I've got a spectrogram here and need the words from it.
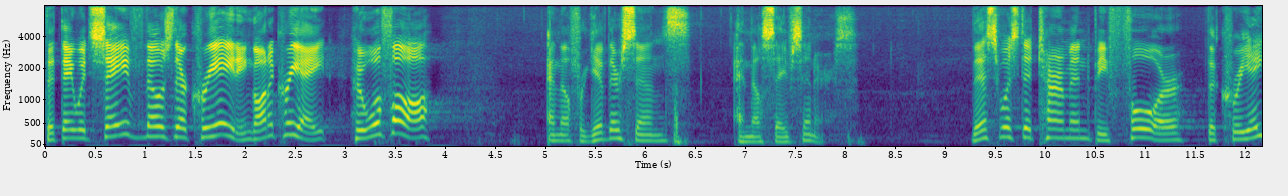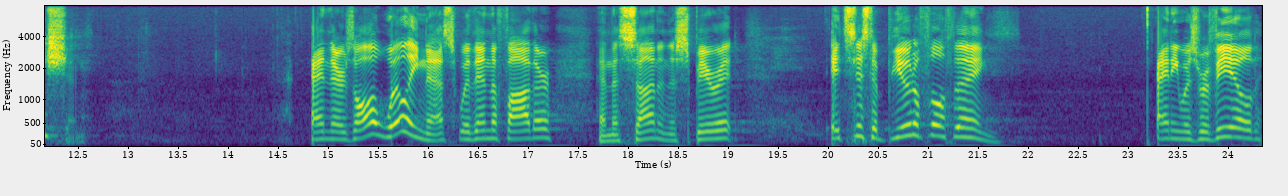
that they would save those they're creating, going to create, who will fall, and they'll forgive their sins and they'll save sinners. This was determined before the creation. And there's all willingness within the Father and the Son and the Spirit. It's just a beautiful thing. And He was revealed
